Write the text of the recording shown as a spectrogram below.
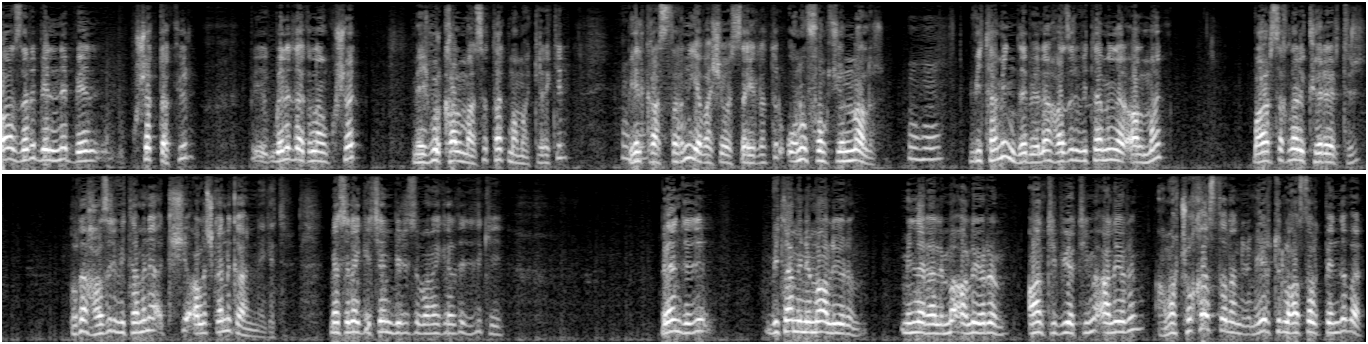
Bazıları beline bel kuşak takıyor. Bele takılan kuşak mecbur kalmazsa takmamak gerekir. Bel kaslarını yavaş yavaş zayıflatır. Onun fonksiyonunu alır. Vitamin de böyle hazır vitaminler almak bağırsakları körertir. Bu da hazır vitamine kişi alışkanlık haline getirir. Mesela geçen birisi bana geldi dedi ki ben dedi vitaminimi alıyorum, mineralimi alıyorum, antibiyotiğimi alıyorum ama çok hastalanıyorum. Her türlü hastalık bende var.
